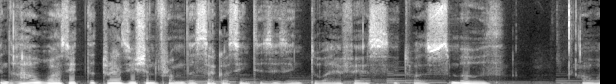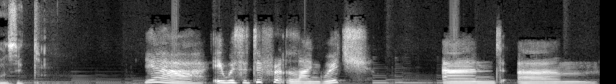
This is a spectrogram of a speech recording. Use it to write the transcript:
And how was it the transition from the psychosynthesis into IFS? It was smooth. How was it? Yeah, it was a different language, and um,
